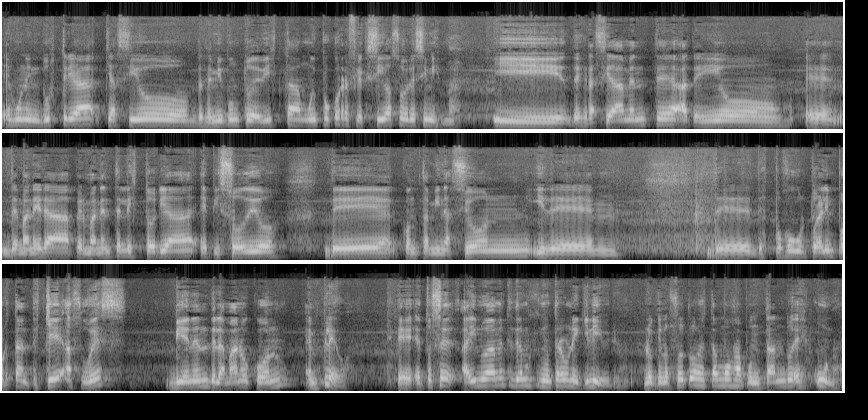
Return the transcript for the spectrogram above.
es una industria que ha sido, desde mi punto de vista, muy poco reflexiva sobre sí misma y desgraciadamente ha tenido eh, de manera permanente en la historia episodios de contaminación y de, de despojo cultural importantes que a su vez vienen de la mano con empleo. Eh, entonces ahí nuevamente tenemos que encontrar un equilibrio. Lo que nosotros estamos apuntando es uno,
